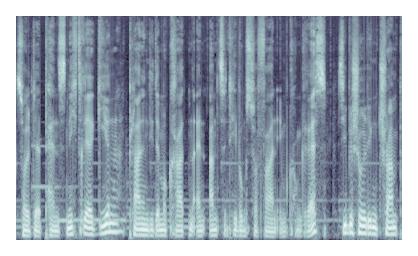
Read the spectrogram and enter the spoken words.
Sollte Pence nicht reagieren, planen die Demokraten ein Amtsenthebungsverfahren im Kongress. Sie beschuldigen Trump,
